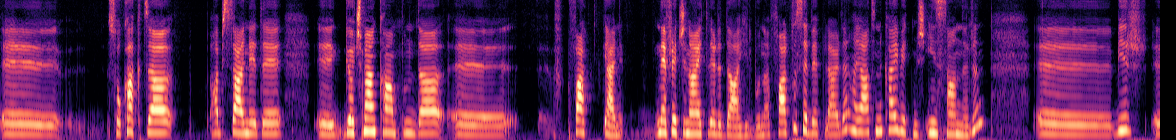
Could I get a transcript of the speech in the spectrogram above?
e, sokakta, hapishanede, e, göçmen kampında e, fark yani nefret cinayetleri de dahil buna farklı sebeplerden hayatını kaybetmiş insanların e, bir e,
